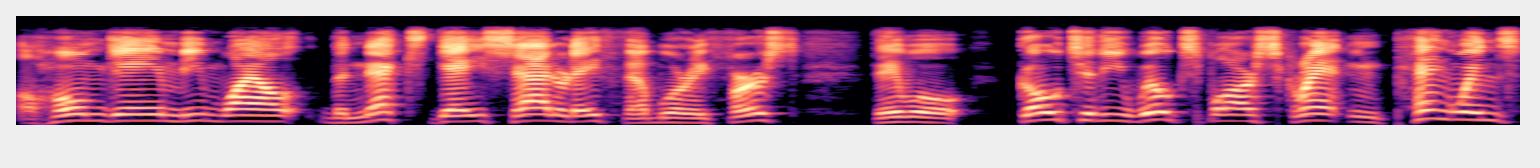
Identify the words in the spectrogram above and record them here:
a home game. Meanwhile, the next day, Saturday, February 1st, they will go to the Wilkes-Barre Scranton Penguins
